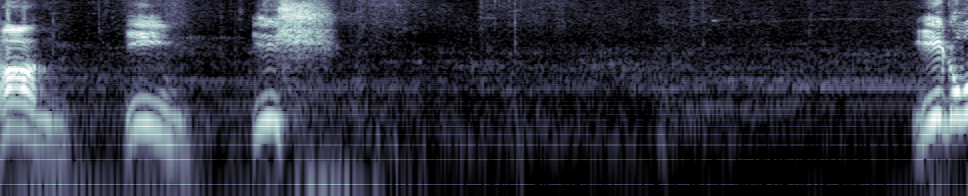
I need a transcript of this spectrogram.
San, In, Ish. Eagle!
